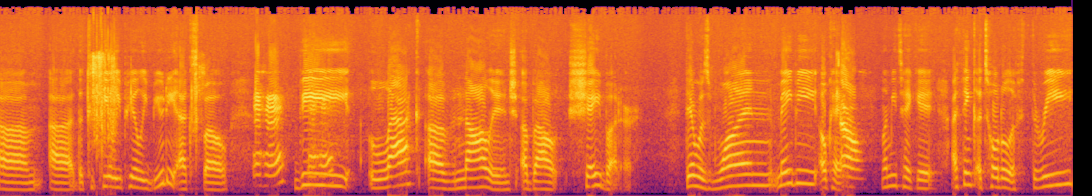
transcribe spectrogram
um, uh, the Kapili Pili Beauty Expo. mm-hmm. The lack of knowledge about shea butter. There was one, maybe okay. Oh, let me take it. I think a total of three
